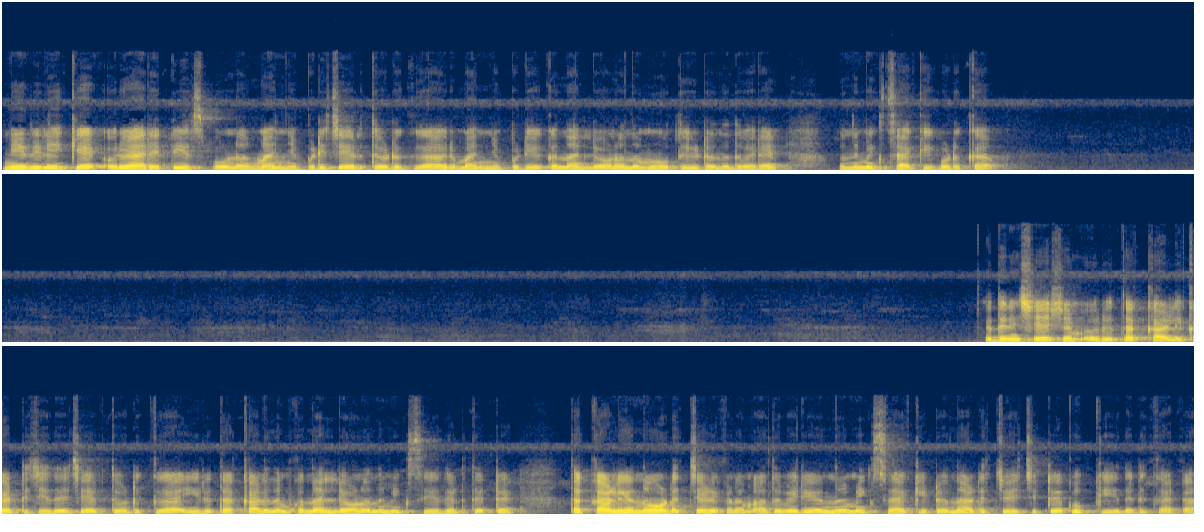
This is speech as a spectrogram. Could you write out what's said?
ഇനി ഇതിലേക്ക് ഒരു അര ടീസ്പൂണ് മഞ്ഞൾപ്പൊടി ചേർത്ത് കൊടുക്കുക. ഒരു മഞ്ഞൾപ്പൊടിയൊക്കെ നല്ലോണം ഒന്ന് മൂത്ത് കിട്ടുന്നത് വരെ ഒന്ന് മിക്സാക്കി കൊടുക്കാം. ഇതിന് ശേഷം ഒരു തക്കാളി കട്ട് ചെയ്ത് ചേർത്ത് കൊടുക്കുക. ഈ ഒരു തക്കാളി നമുക്ക് നല്ലോണം ഒന്ന് മിക്സ് ചെയ്തെടുത്തിട്ട് തക്കാളി ഒന്ന് ഉടച്ചെടുക്കണം. അതുവരെ ഒന്ന് മിക്സ് ആക്കിയിട്ട് ഒന്ന് അടച്ചു വെച്ചിട്ട് കുക്ക് ചെയ്തെടുക്കുക കേട്ടോ.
